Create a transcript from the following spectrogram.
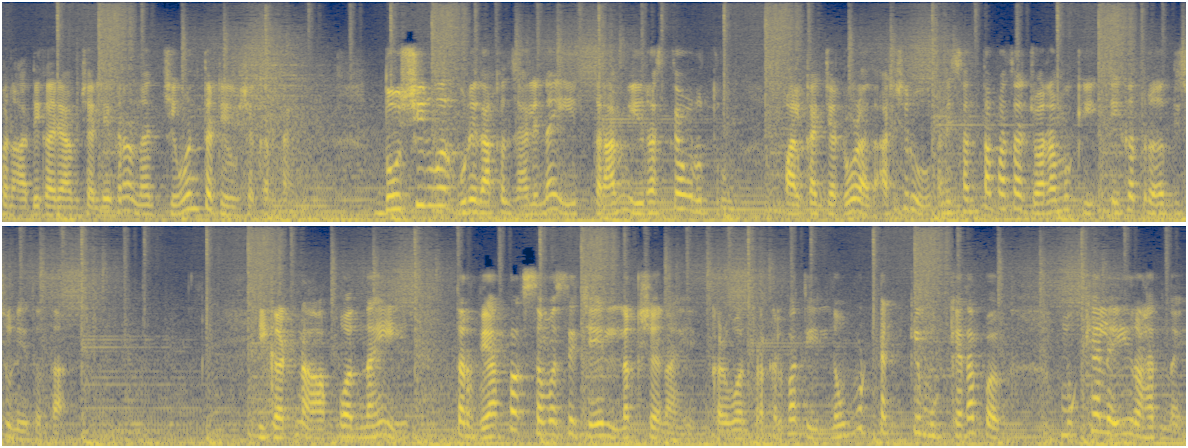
पण अधिकारी आमच्या लेकरांना जिवंत ठेवू शकत नाही दोषींवर गुन्हे दाखल झाले नाही तर आम्ही रस्त्यावर उतरू. पालकांच्या डोळ्यात अश्रू आणि संतापाचा ज्वालामुखी एकत्र दिसून येत होता. ही घटना अपवाद नाही तर व्यापक समस्येचे लक्षण आहे. कळवण प्रकल्पातील नव्वद टक्के मुख्याध्यापक मुख्यालयी राहत नाही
